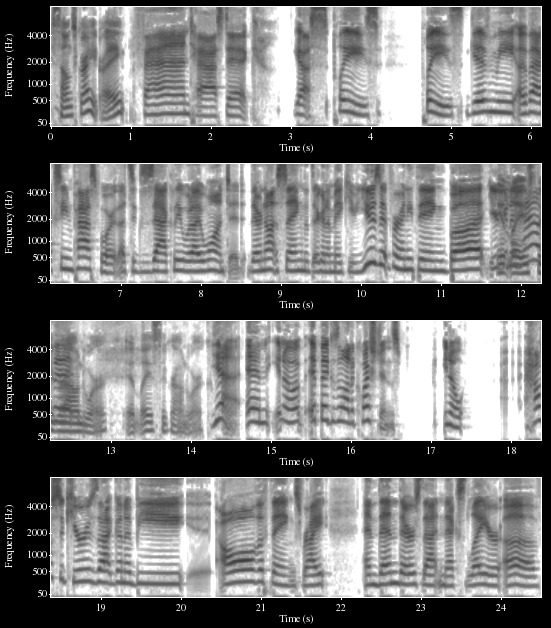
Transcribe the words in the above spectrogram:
Sounds great, right? Fantastic. Yes, please, please give me a vaccine passport. That's exactly what I wanted. They're not saying that they're going to make you use it for anything, but you're going to have it. It lays the groundwork. It lays the groundwork. Yeah, and you know, it, it begs a lot of questions. You know, how secure is that going to be? All the things, right? And then there's that next layer of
